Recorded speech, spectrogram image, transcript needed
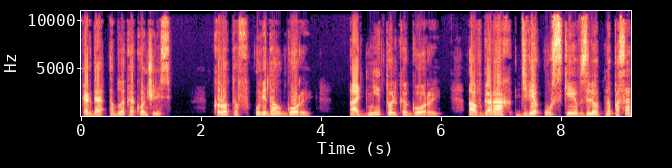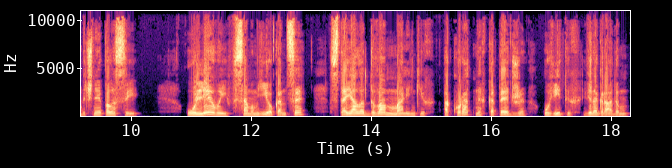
Когда облака кончились, Кротов увидал горы, Одни только горы, а в горах две узкие взлетно-посадочные полосы. У левой, в самом ее конце, стояло два маленьких, аккуратных коттеджа, увитых виноградом.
